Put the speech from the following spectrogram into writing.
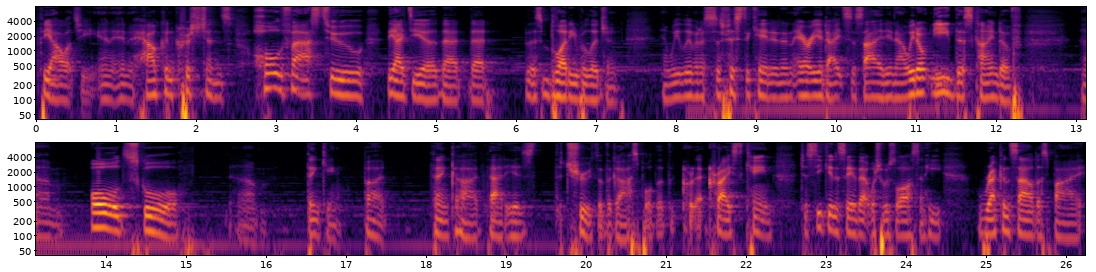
theology, and, and how can Christians hold fast to the idea that that this bloody religion? And we live in a sophisticated and erudite society now. We don't need this kind of um, old school um, thinking, but thank God that is the truth of the gospel that, the, that Christ came to seek and to save that which was lost, and He reconciled us by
